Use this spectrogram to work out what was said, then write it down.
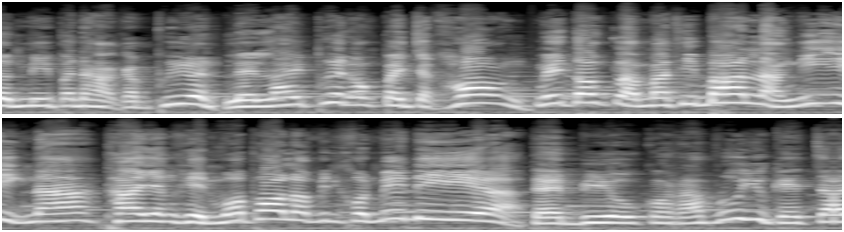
จนมีปัญหากับเพื่อนเลยไล่เพื่อนออกไปจากห้อง ไม่ต้องกลับมาที่บ้านหลังนี้อีกนะ ถ้ายังเห็นว่าพ่อเราเป็นคนไม่ดีแต่บิลก็รับรู้อยู่แก่ใจ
